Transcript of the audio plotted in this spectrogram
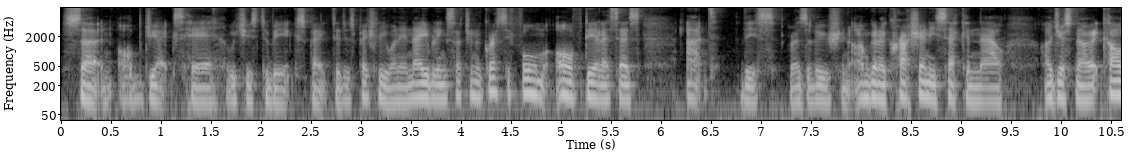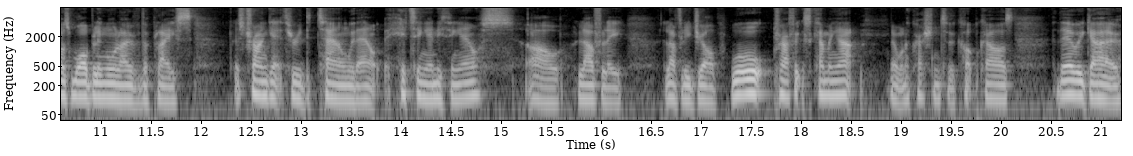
certain objects here, which is to be expected, especially when enabling such an aggressive form of DLSS at this resolution. I'm going to crash any second now. I just know it. Cars wobbling all over the place. Let's try and get through the town without hitting anything else. Oh, lovely. Lovely job. Whoa, traffic's coming up. Don't want to crash into the cop cars. There we go.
